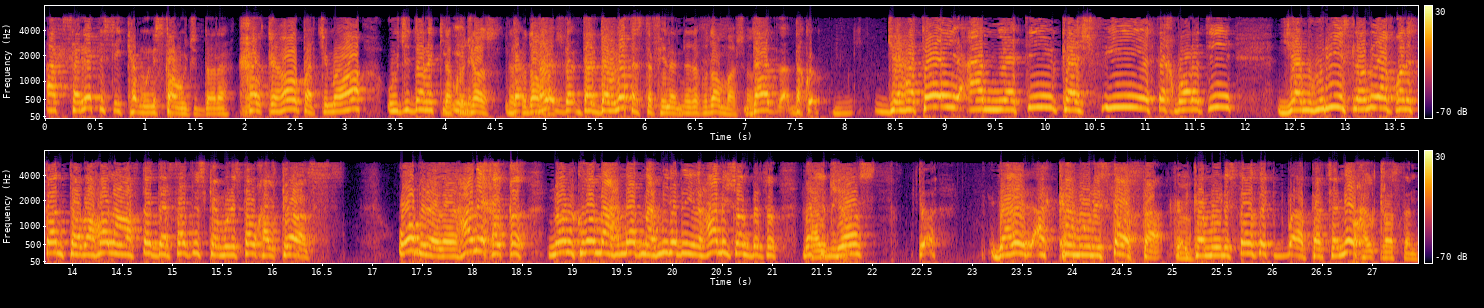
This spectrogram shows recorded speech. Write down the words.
اکثریت سی کمونیستا وجود داره خلقه ها و پرچمه ها وجود داره که در کجاست در, در, در دولت است فعلا در کدام بخش در جهتهای امنیتی، کشفی، استخباراتی جمهوری اسلامی افغانستان تا به حال هفتاد درصدش کمونیستا و خلقی هست او برادر همه خلقی هست نام کدام محمد محمید بگیر همشان برسان خلقی هست در کمونیست است کمونیست است که پرچمی و خلق هستند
